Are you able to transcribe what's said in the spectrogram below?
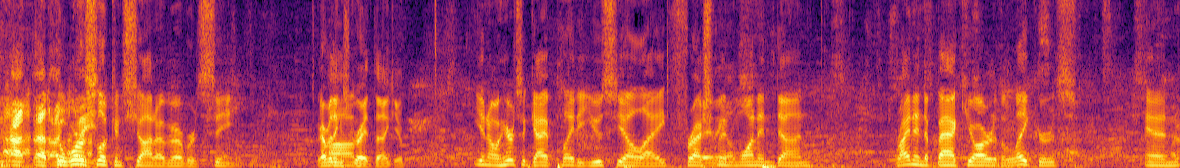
Not that the ugly. worst looking shot I've ever seen. Everything's um, great, thank you. you know, here's a guy who played at UCLA, freshman, one and done, right in the backyard of the Lakers. And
